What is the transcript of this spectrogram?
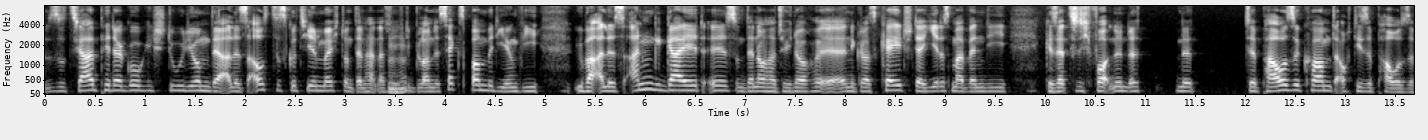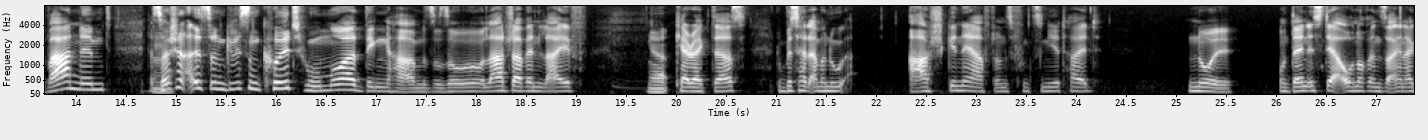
äh, Sozialpädagogikstudium, der alles ausdiskutieren möchte und dann hat Mhm. natürlich die blonde Sexbombe, die irgendwie über alles angegeilt ist und dann auch natürlich noch äh, Nicolas Cage, der jedes Mal, wenn die gesetzlich eine Pause kommt, auch diese Pause wahrnimmt. Das Mhm. soll schon alles so einen gewissen Kult-Humor-Ding haben, so, so larger than life ja. Characters. Du bist halt einfach nur arschgenervt und es funktioniert halt null. Und dann ist der auch noch in seiner,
